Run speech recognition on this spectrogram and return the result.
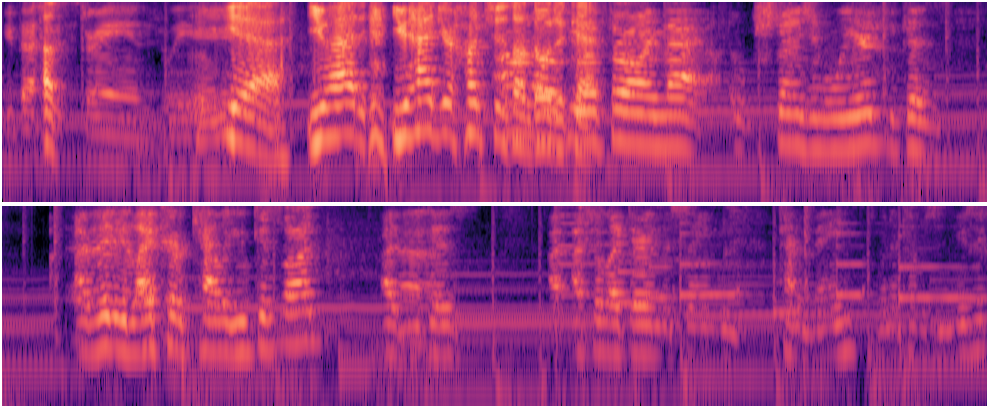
You thought she Uh, was strange, weird. Yeah, you had you had your hunches on Doja if you're throwing that strange and weird because I really like her Kali Uchis vibe. I, Uh. because I, I feel like they're in the same. kind of vein when it comes to music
